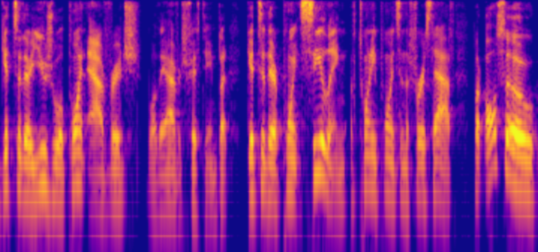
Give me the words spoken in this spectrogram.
get to their usual point average. Well, they average 15, but get to their point ceiling of 20 points in the first half. But also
